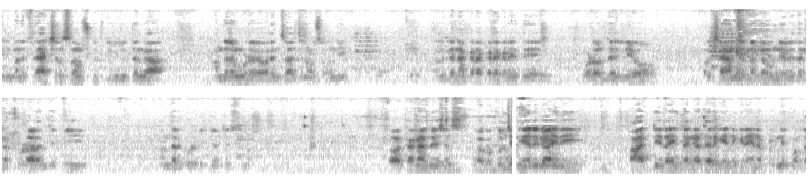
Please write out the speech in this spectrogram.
ఇది మన ఫ్రాక్షన్ సంస్కృతికి విరుద్ధంగా అందరం కూడా వ్యవహరించాల్సిన అవసరం ఉంది. అందుకని అక్కడక్కడ ఎక్కడైతే గొడవలు జరిగినాయో వాళ్ళు శాంతియుతంగా ఉండే విధంగా చూడాలని చెప్పి అందరికి కూడా విజ్ఞప్తి చేస్తున్నాం. సో కంగ్రాచులేషన్స్ ఒక గురించి నేరుగా ఇది పార్టీ రహితంగా జరిగే ఎన్నికలైనప్పటికీ కొంత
